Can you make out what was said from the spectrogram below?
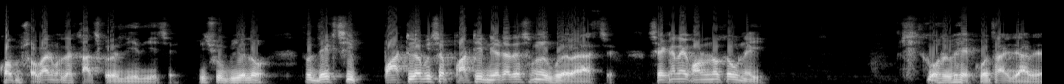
কম সবার মধ্যে কাজ করে দিয়ে দিয়েছে। কিছু বিএলও তো দেখছি পার্টি অফিসে পার্টির নেতাদের সঙ্গে ঘুরে বেড়াচ্ছে। সেখানে অন্য কেউ নেই। কি করবে? কোথায় যাবে?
